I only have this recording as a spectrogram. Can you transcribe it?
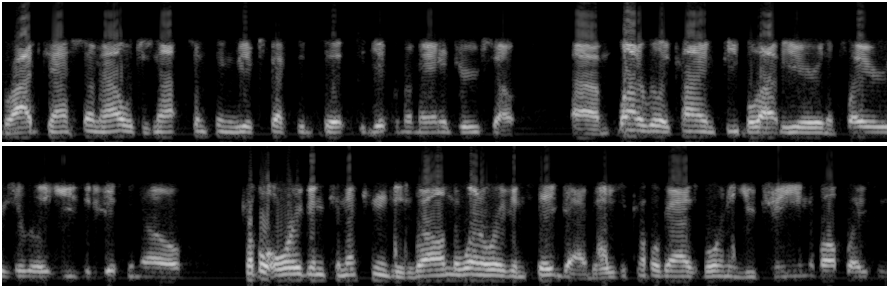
broadcast somehow?" Which is not something we expected to, to get from a manager. So, um, a lot of really kind people out here, and the players are really easy to get to know. A couple Oregon connections as well. I'm the one Oregon State guy, but there's a couple guys born in Eugene, of all places.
